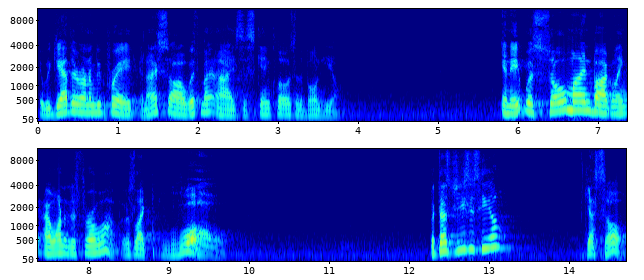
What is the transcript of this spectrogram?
And we gathered around and we prayed, and I saw with my eyes the skin close and the bone heal. And it was so mind boggling, I wanted to throw up. It was like, whoa. But does Jesus heal? Guess so.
